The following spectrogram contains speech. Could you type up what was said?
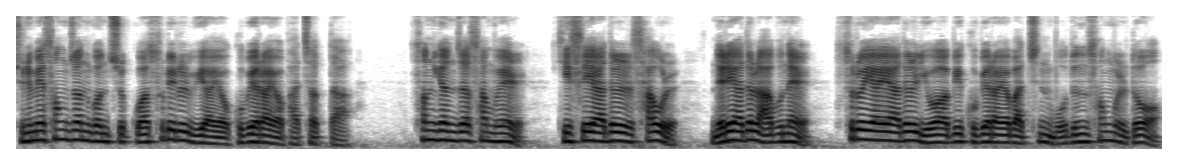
주님의 성전 건축과 수리를 위하여 구별하여 바쳤다. 선견자 사무엘, 기스의 아들 사울, 네레 아들 아브넬, 수르야의 아들 요압이 구별하여 바친 모든 성물도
